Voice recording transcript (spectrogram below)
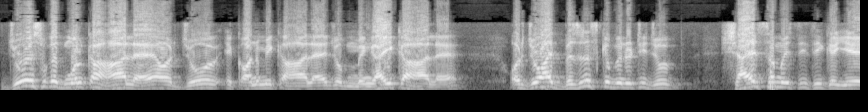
जो इस वक्त मुल्क का हाल है और जो इकोनॉमी का हाल है, जो महँगाई का हाल है, और जो आज बिज़नेस कम्युनिटी जो शायद समझती थी कि ये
